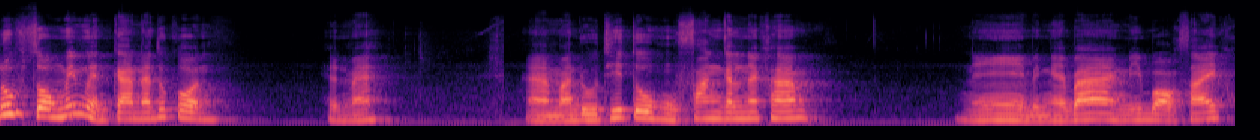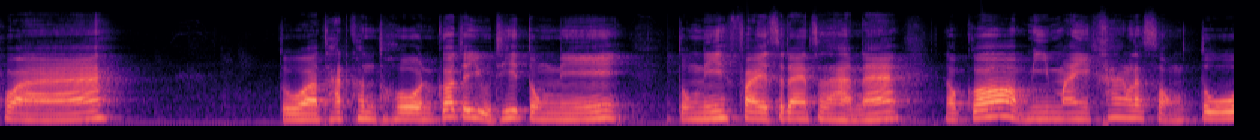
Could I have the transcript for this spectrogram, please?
รูปทรงไม่เหมือนกันนะทุกคน เห็นไหมอ่ามาดูที่ตัวหูฟังกันนะครับ นี่เป็นไงบ้าง มีบอกซ้ายขวา ตัวทัชคอนโทรลก็จะอยู่ที่ตรงนี้ ตรงนี้ไฟแสดงสถานะ แล้วก็มีไมค์ข้างละ 2 ตัว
